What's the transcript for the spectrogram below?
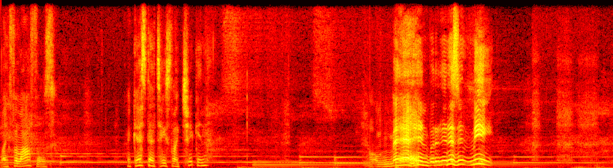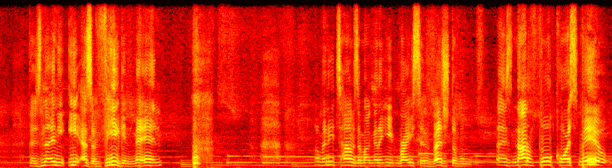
Like falafels. I guess that tastes like chicken. Oh man, but it isn't meat. There's nothing to eat as a vegan, man. How many times am I gonna eat rice and vegetables? It's not a full course meal.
